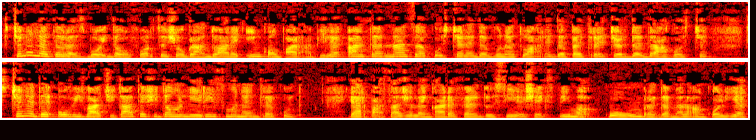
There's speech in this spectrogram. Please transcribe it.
Scenele de război, de o forță și o grandoare incomparabile, alternează cu scene de vânătoare, de petreceri, de dragoste, scene de o vivacitate și de un lirism neîntrecut iar pasajele în care Ferdusi își exprimă cu o umbră de melancolie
